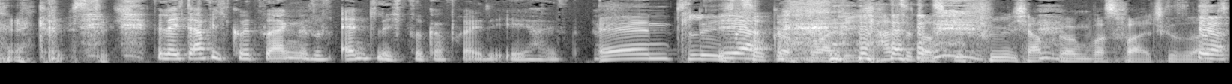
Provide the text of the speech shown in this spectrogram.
Grüß dich. Vielleicht darf ich kurz sagen, dass es endlich zuckerfrei.de heißt. Endlich ja. zuckerfrei. Ich hatte das Gefühl, ich habe irgendwas falsch gesagt. Ja.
